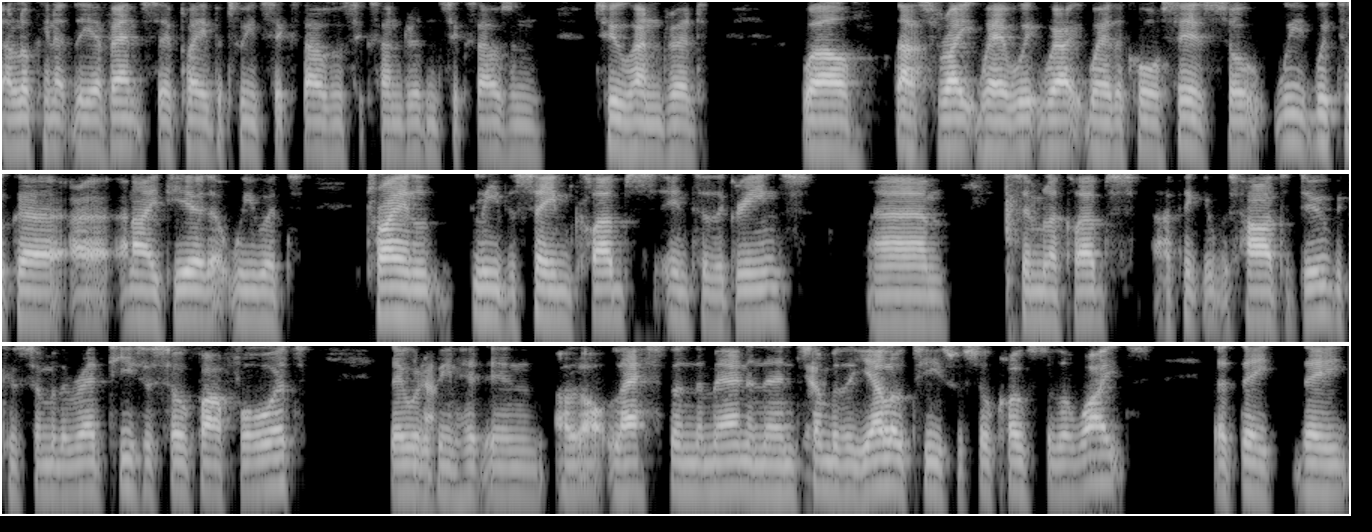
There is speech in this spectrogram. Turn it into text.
uh, looking at the events, they play between 6,600 and 6,200. Well, that's wow. right where we where, where the course is. So we we took a, a an idea that we would try and leave the same clubs into the greens, um, similar clubs. I think it was hard to do because some of the red tees are so far forward. They would yeah. have been hitting a lot less than the men, and then yeah. some of the yellow tees were so close to the whites that they they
